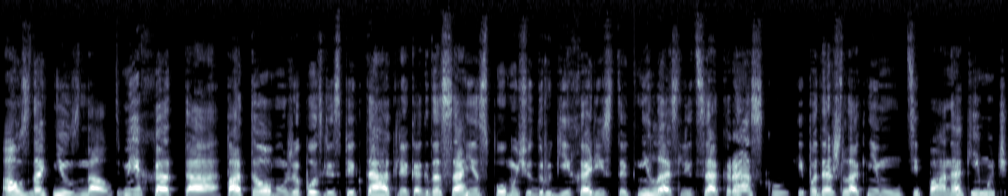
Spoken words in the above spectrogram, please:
а узнать не узнал. Смехота! Потом, уже после спектакля, когда Саня с помощью других хористок гнила с лица краску и подошла к нему, Степан Акимыч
